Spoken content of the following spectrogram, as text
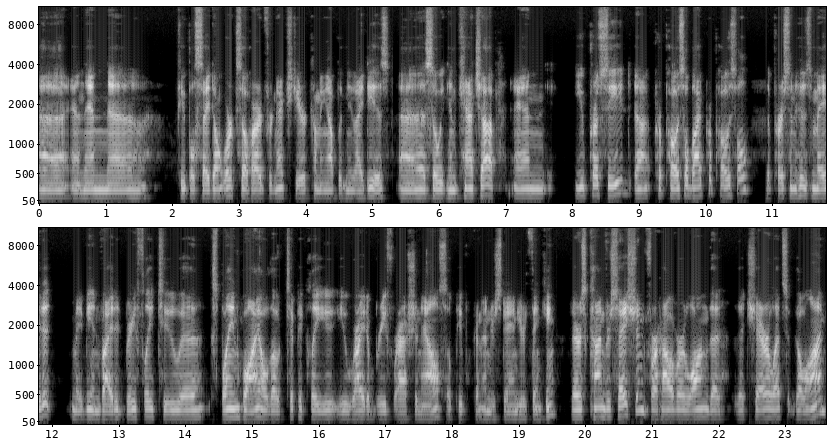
Uh, and then uh, people say, don't work so hard for next year, coming up with new ideas uh, so we can catch up. And you proceed uh, proposal by proposal. The person who's made it may be invited briefly to uh, explain why, although typically you, you write a brief rationale so people can understand your thinking. There's conversation for however long the, the chair lets it go on,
